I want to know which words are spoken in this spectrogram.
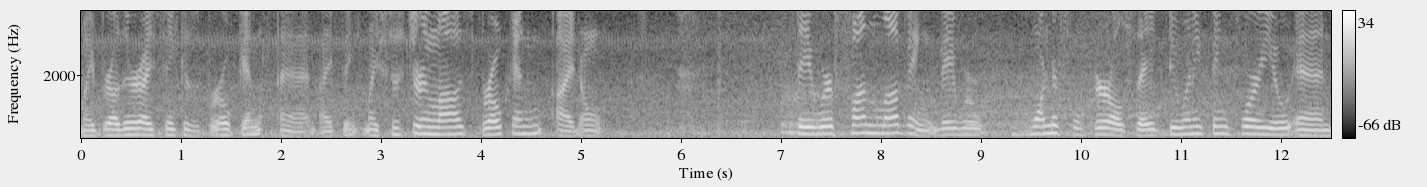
My brother, I think, is broken, and I think my sister in law is broken. I don't. They were fun loving. They were wonderful girls. They'd do anything for you, and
